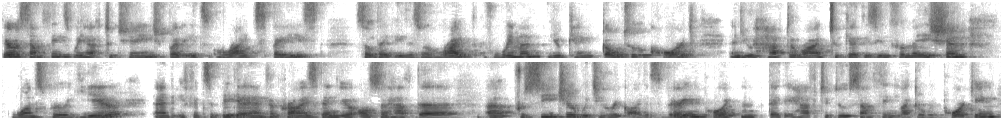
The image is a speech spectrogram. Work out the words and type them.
There are some things we have to change, but it's rights based so that it is a right of women. You can go to the court and you have the right to get this information once per year. And if it's a bigger enterprise, then you also have the uh, procedure, which you regard as very important, that they have to do something like a reporting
